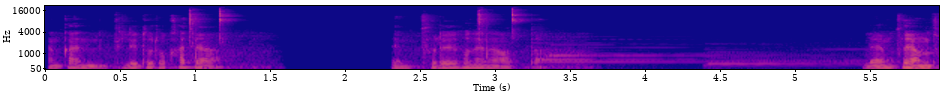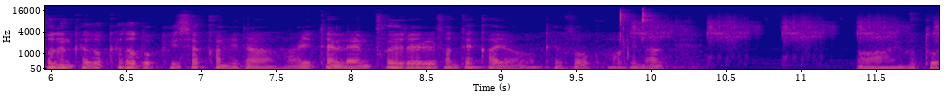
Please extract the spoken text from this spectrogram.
잠깐 빌리도록 하자. 램프를 손에 넣었다. 램프 양초는 계속해서 녹기 시작합니다. 아이템 램프를 선택하여 계속 확인하기. 아, 이것도.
